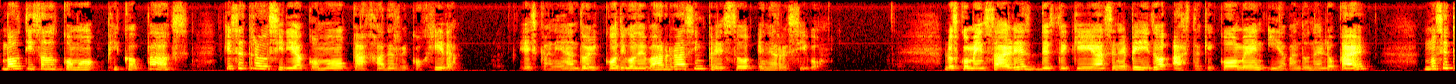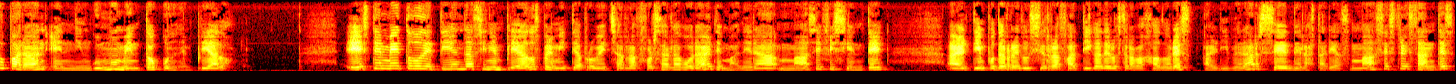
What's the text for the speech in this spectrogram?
bautizados como pick-up packs, que se traduciría como caja de recogida, escaneando el código de barras impreso en el recibo. Los comensales, desde que hacen el pedido hasta que comen y abandonan el local, no se toparán en ningún momento con un empleado. Este método de tiendas sin empleados permite aprovechar la fuerza laboral de manera más eficiente, al tiempo de reducir la fatiga de los trabajadores al liberarse de las tareas más estresantes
